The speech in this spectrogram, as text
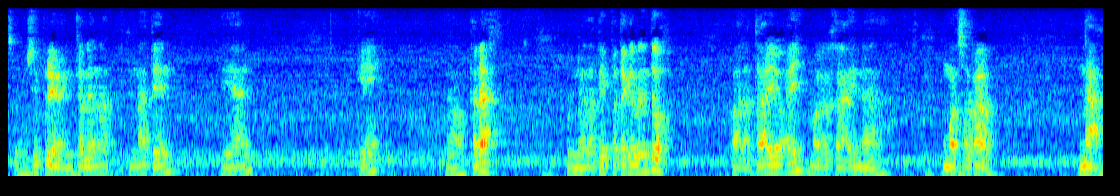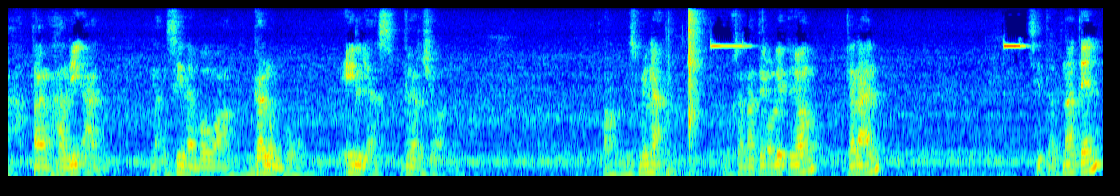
So, syempre, yung kalanap natin. Ayan. Okay. So, tara. Huwag na natin patagalan ito. Para tayo ay makakain na masarap na tanghalian ng sinabawang galunggong Elias version. Oh, bismillah. Buksan natin ulit yung kalan. Sit up natin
